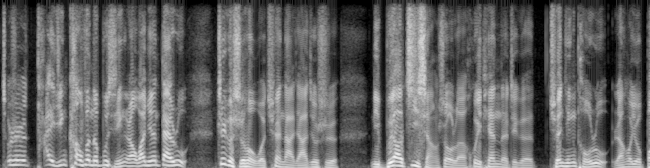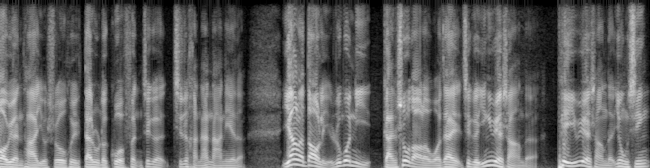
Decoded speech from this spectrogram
就是他已经亢奋的不行，然后完全代入。这个时候，我劝大家就是，你不要既享受了惠天的这个全情投入，然后又抱怨他有时候会代入的过分，这个其实很难拿捏的。一样的道理，如果你感受到了我在这个音乐上的配乐上的用心，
